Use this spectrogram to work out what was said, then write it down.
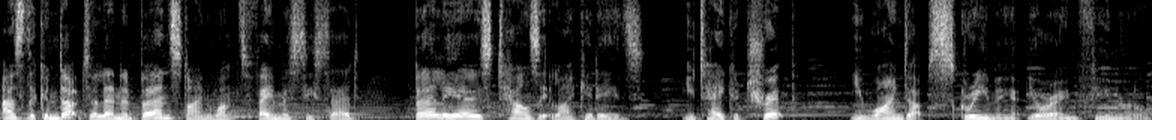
As the conductor Leonard Bernstein once famously said, Berlioz tells it like it is. You take a trip, you wind up screaming at your own funeral.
